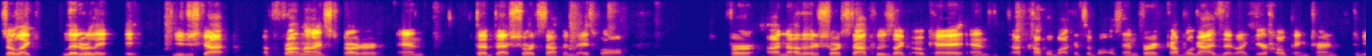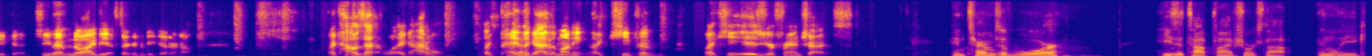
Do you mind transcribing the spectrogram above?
So like literally, you just got a frontline starter and the best shortstop in baseball for another shortstop who's like okay and a couple buckets of balls and for a couple guys that like you're hoping turn to be good. So you have no idea if they're going to be good or not. Like how's that? Like I don't like pay the guy the money. Like keep him. Like he is your franchise. In terms of war he's a top five shortstop in the league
